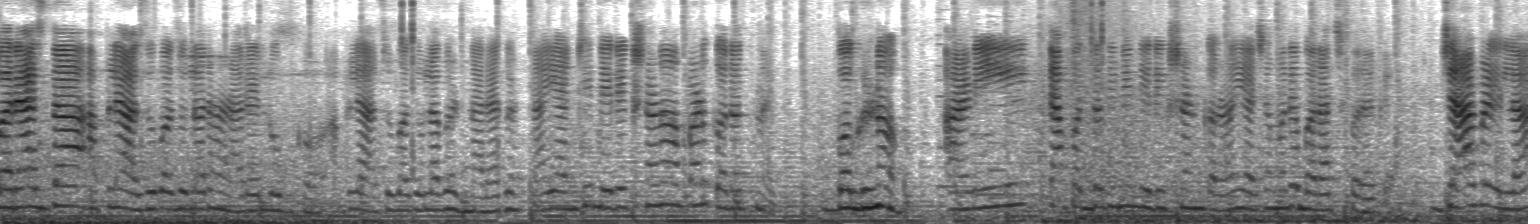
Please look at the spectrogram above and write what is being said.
बऱ्याचदा आपल्या आजूबाजूला राहणारे लोक आपल्या आजूबाजूला घडणाऱ्या घटना यांची निरीक्षण आपण करत नाही. बघणं आणि त्या पद्धतीने निरीक्षण करणं याच्यामध्ये बराच फरक आहे. ज्या वेळेला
